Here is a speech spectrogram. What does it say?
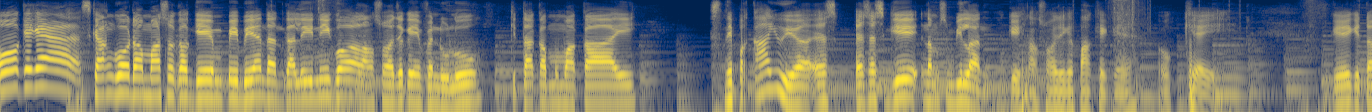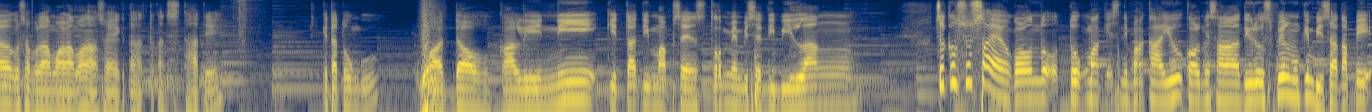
Oke guys, sekarang gue udah masuk ke game PBN dan kali ini gue langsung aja ke event dulu. Kita akan memakai sniper kayu ya, S SSG 69. Oke, langsung aja kita pakai ya. Oke. Oke, kita gak usah berlama-lama, langsung aja kita tekan start ya. Kita tunggu. Wadaw, kali ini kita di map Sandstorm yang bisa dibilang cukup susah ya kalau untuk untuk pakai sniper kayu. Kalau misalnya di Spill mungkin bisa tapi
